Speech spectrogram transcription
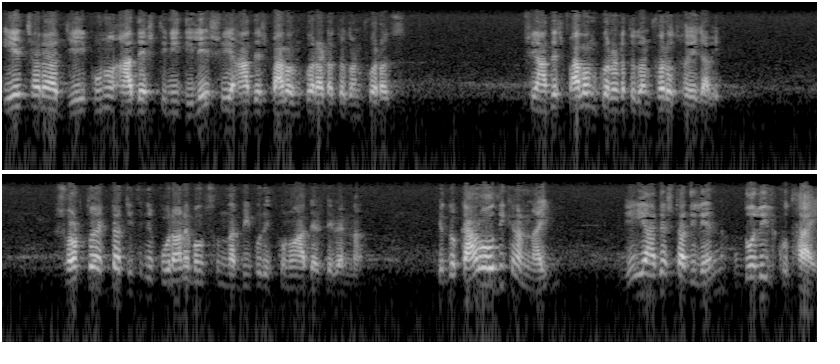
এছাড়া যে কোনো আদেশ তিনি দিলে সেই আদেশ পালন করাটা তখন ফরজ। সেই আদেশ পালন করাটা তখন ফরজ হয়ে যাবে। শর্ত একটা যে তিনি কোরআন এবং সুন্নার বিপরীত কোনো আদেশ দেবেন না। কিন্তু কারও অধিকার নাই। এই আদেশটা দিলেন, দলিল কোথায়?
